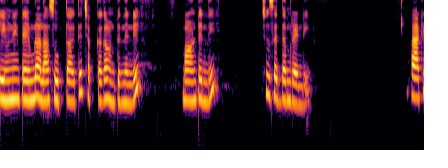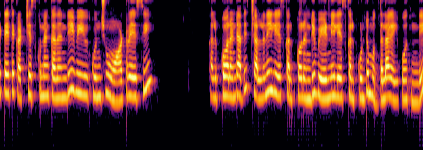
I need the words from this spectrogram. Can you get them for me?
ఈవినింగ్ టైంలో అలా సూప్ తాగితే చక్కగా ఉంటుందండి. బాగుంటుంది. చూసేద్దాం రండి. ప్యాకెట్ అయితే కట్ చేసుకున్నాం కదండి. ఇవి కొంచెం వాటర్ వేసి కలుపుకోవాలండి. అది చల్లనీళ్ళు వేసి కలుపుకోవాలండి. వేడి నీళ్ళు వేసి కలుపుకుంటే ముద్దలాగా అయిపోతుంది.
